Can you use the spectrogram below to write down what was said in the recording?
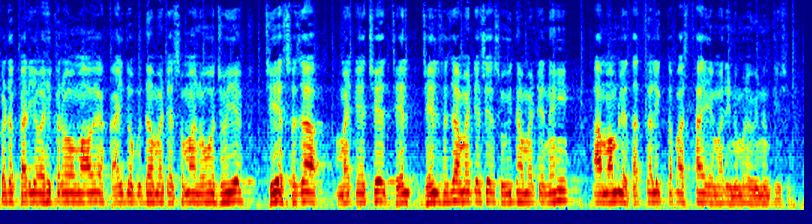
કડક કાર્યવાહી કરવામાં આવે. કાયદો બધા માટે સમાન હોવો જોઈએ. જે સજા માટે છે, જેલ જેલ સજા માટે છે, સુવિધા માટે નહીં. આ મામલે તાત્કાલિક તપાસ થાય એ મારી નમ્ર વિનંતી છે.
